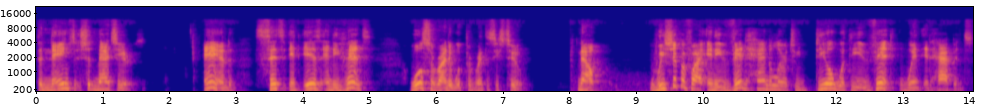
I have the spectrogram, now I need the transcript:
The names should match here. And since it is an event, we'll surround it with parentheses too. Now, we should provide an event handler to deal with the event when it happens.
